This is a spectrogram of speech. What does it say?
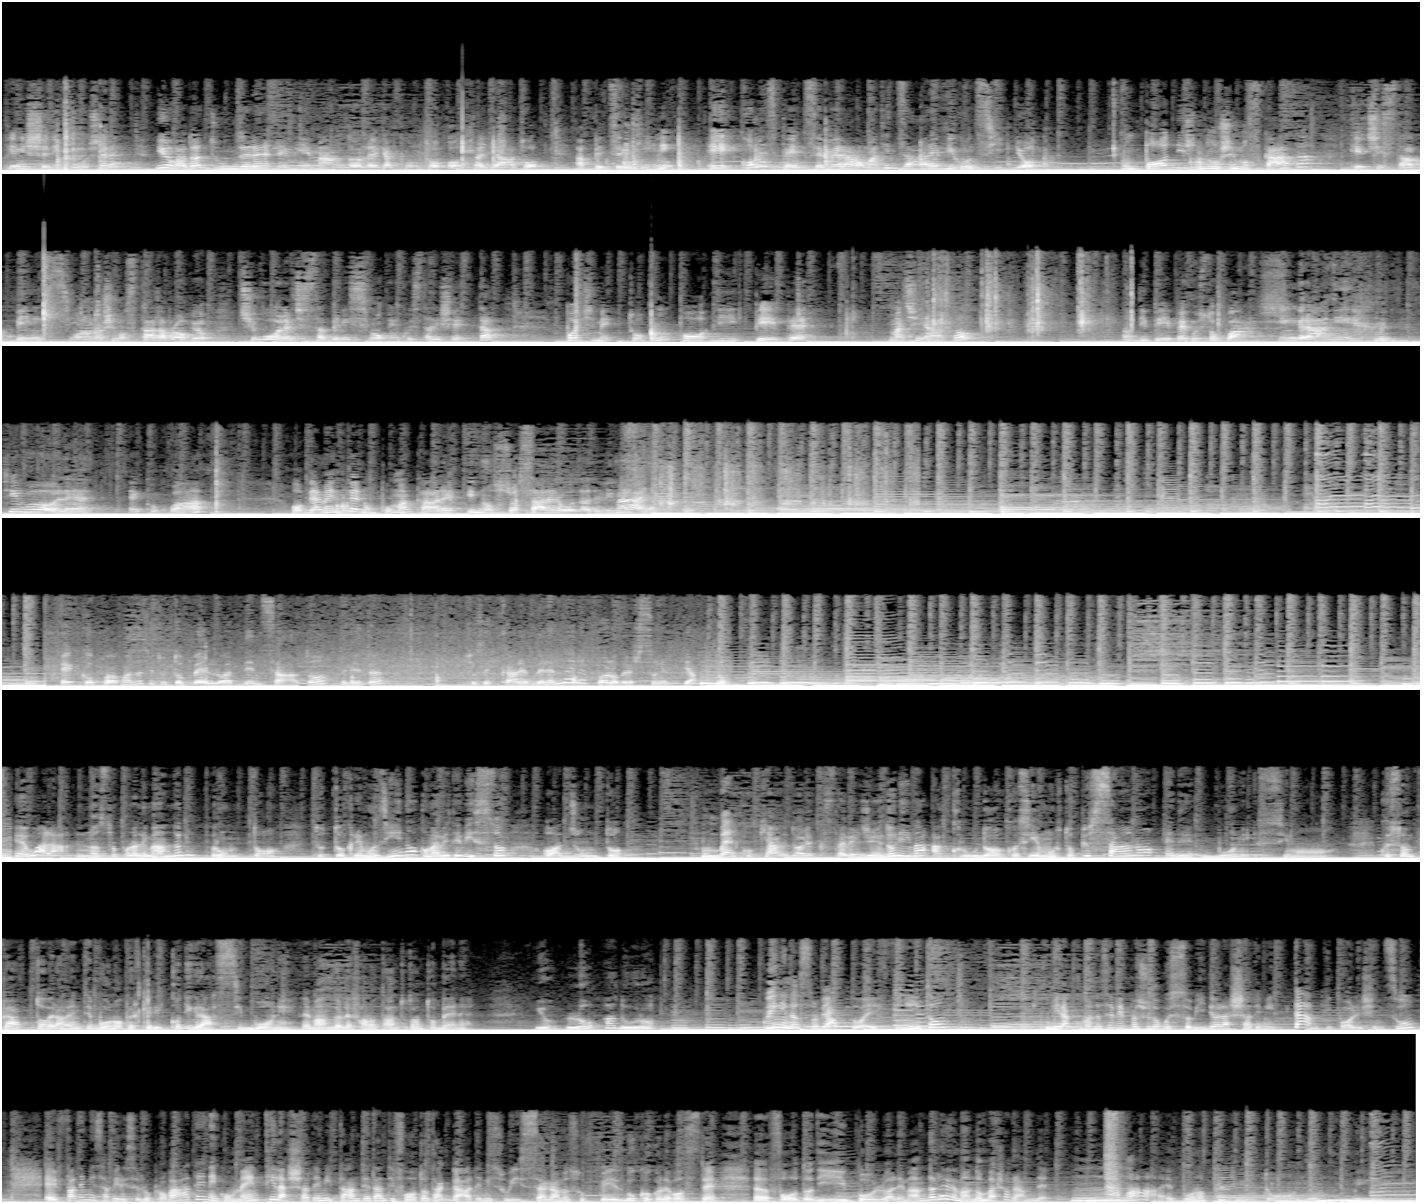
finisce di cuocere io vado ad aggiungere le mie mandorle che appunto ho tagliato a pezzettini e come spezie per aromatizzare vi consiglio un po' di noce moscata che ci sta benissimo la noce moscata proprio ci vuole ci sta benissimo in questa ricetta poi ci metto un po' di pepe macinato. Di pepe questo qua in grani. Ci vuole. Ecco qua. Ovviamente non può mancare il nostro sale rosa dell'Himalaya. Ecco qua quando si è tutto bello addensato vedete faccio seccare bene bene e poi lo verso nel piatto. E voilà il nostro pollo alle mandorle pronto. Tutto cremosino come avete visto ho aggiunto un bel cucchiaio d'olio extravergine d'oliva a crudo così è molto più sano ed è buonissimo. Questo è un piatto veramente buono perché è ricco di grassi buoni. Le mandorle fanno tanto tanto bene io lo adoro. Quindi il nostro piatto è finito. Mi raccomando se vi è piaciuto questo video lasciatemi tanti pollici in su e fatemi sapere se lo provate nei commenti. Lasciatemi tante tante foto taggatemi su Instagram su Facebook con le vostre eh, foto di pollo alle mandorle. Vi mando un bacio grande. Mua, e buon appetito yummy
